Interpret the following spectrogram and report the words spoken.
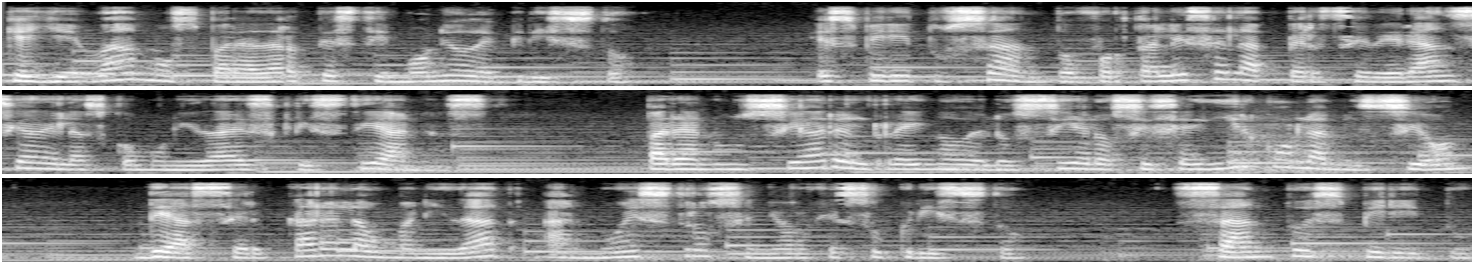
que llevamos para dar testimonio de Cristo. Espíritu Santo, fortalece la perseverancia de las comunidades cristianas para anunciar el reino de los cielos y seguir con la misión de acercar a la humanidad a nuestro Señor Jesucristo. Santo Espíritu,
